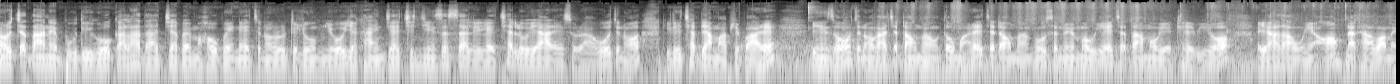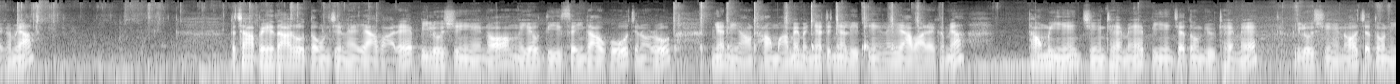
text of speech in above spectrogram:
ကျွန်တော်တို့ကြက်သားနဲ့ဘူးဒီကိုကာလာသားကြက်ပဲမဟုတ်ပဲနဲ့ကျွန်တော်တို့ဒီလိုမျိုးရခိုင်ကြက်ချင်းချင်းဆက်ဆက်လေးလဲချက်လို့ရတယ်ဆိုတာကိုကျွန်တော်ဒီလေးချက်ပြမှာဖြစ်ပါတယ်အရင်ဆုံးကျွန်တော်ကကြက်တောင်ပံကိုသုံးပါတယ်ကြက်တောင်ပံကိုစနွေးမုတ်ရဲ့ကြက်သားမုတ်ရဲ့ထည့်ပြီးတော့အရသာဝင်အောင်နှက်ထားပါမယ်ခင်ဗျာတခြားဘဲသားတို့သုံးခြင်းလည်းရပါတယ်ပြီးလို့ရှိရင်တော့ငရုတ်ဒီစိန်တောက်ကိုကျွန်တော်တို့ညက်နေအောင်ထောင်းပါမယ်မညက်တစ်ညက်လေးဖြစ်ရင်လည်းရပါတယ်ခင်ဗျာ ထောင်းပြီးရင်ဂျင်းထည့်မယ်ပြီးရင်ကြက်သွန်ပြူထည့်မယ်ပြီးလို့ရှိရင်တော့ကြက်သွန်နီ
